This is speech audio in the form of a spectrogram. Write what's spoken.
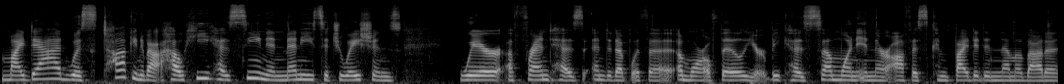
my dad was talking about how he has seen in many situations where a friend has ended up with a, a, moral failure because someone in their office confided in them about a,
